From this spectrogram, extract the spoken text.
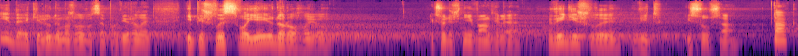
І деякі люди, можливо, це повірили і пішли своєю дорогою, як сьогоднішнє Євангеліє, відійшли від Ісуса. Так,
